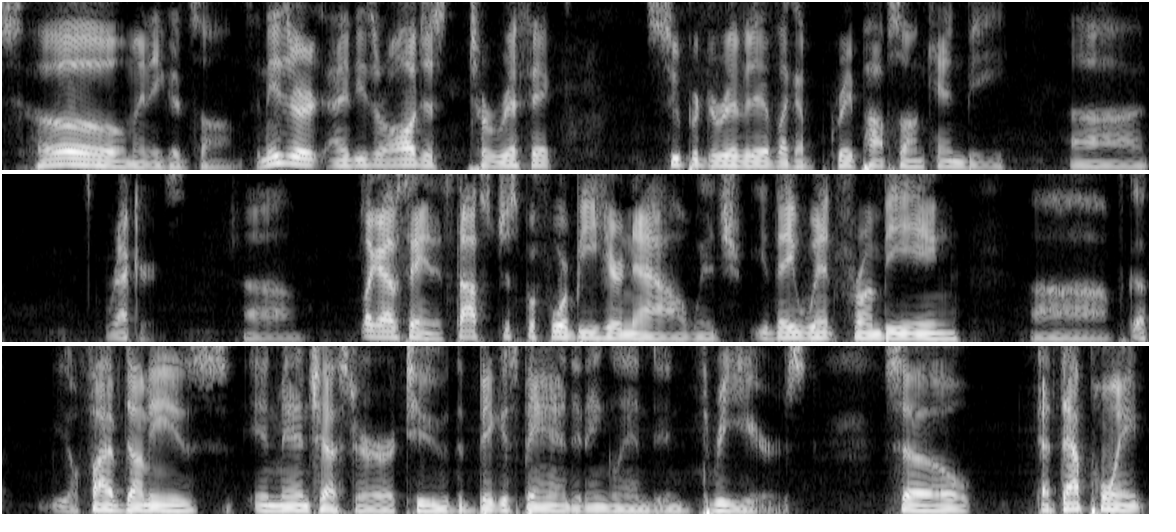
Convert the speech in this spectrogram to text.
So many good songs, and these are I mean, these are all just terrific, super derivative, like a great pop song can be, uh, records. Um, like I was saying, it stops just before "Be Here Now," which they went from being, uh, you know, five dummies in Manchester to the biggest band in England in three years. So at that point,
